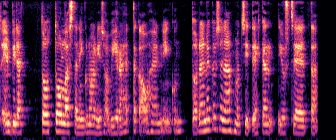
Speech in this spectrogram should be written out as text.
En pidä tuollaista to, niin noin iso virhettä kauhean niin kuin todennäköisenä, mutta sitten ehkä just se, että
